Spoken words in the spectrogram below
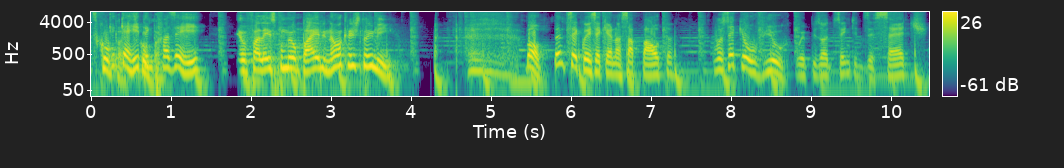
Desculpa. Quem quer rir tem desculpa. que fazer rir. Eu falei isso pro meu pai, ele não acreditou em mim. Bom, dando sequência aqui a nossa pauta. Você que ouviu o episódio 117,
